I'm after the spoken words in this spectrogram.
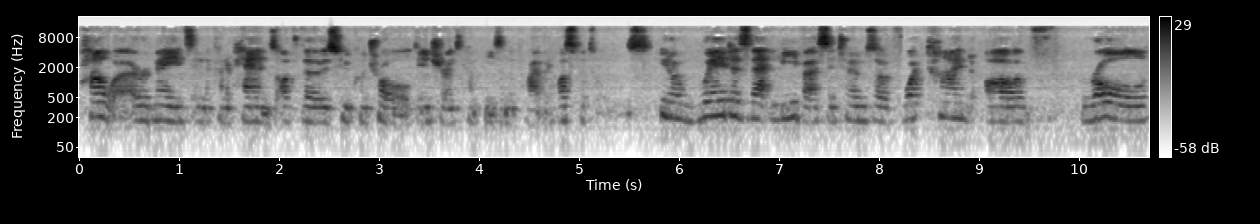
power remains in the kind of hands of those who control the insurance companies and the private hospitals. You know, where does that leave us in terms of what kind of role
